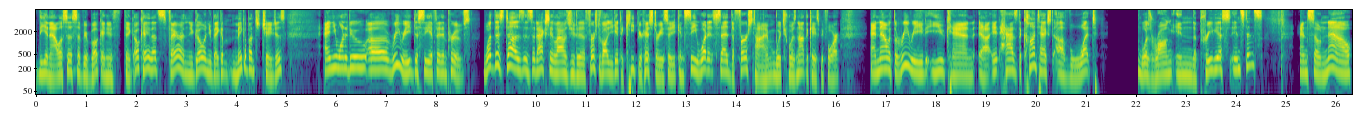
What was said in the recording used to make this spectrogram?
the analysis of your book and you think, okay, that's fair, and you go and you make a make a bunch of changes, and you want to do a reread to see if it improves. What this does is it actually allows you to, first of all, you get to keep your history so you can see what it said the first time, which was not the case before. And now with the reread, you can, uh, it has the context of what was wrong in the previous instance. And so now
